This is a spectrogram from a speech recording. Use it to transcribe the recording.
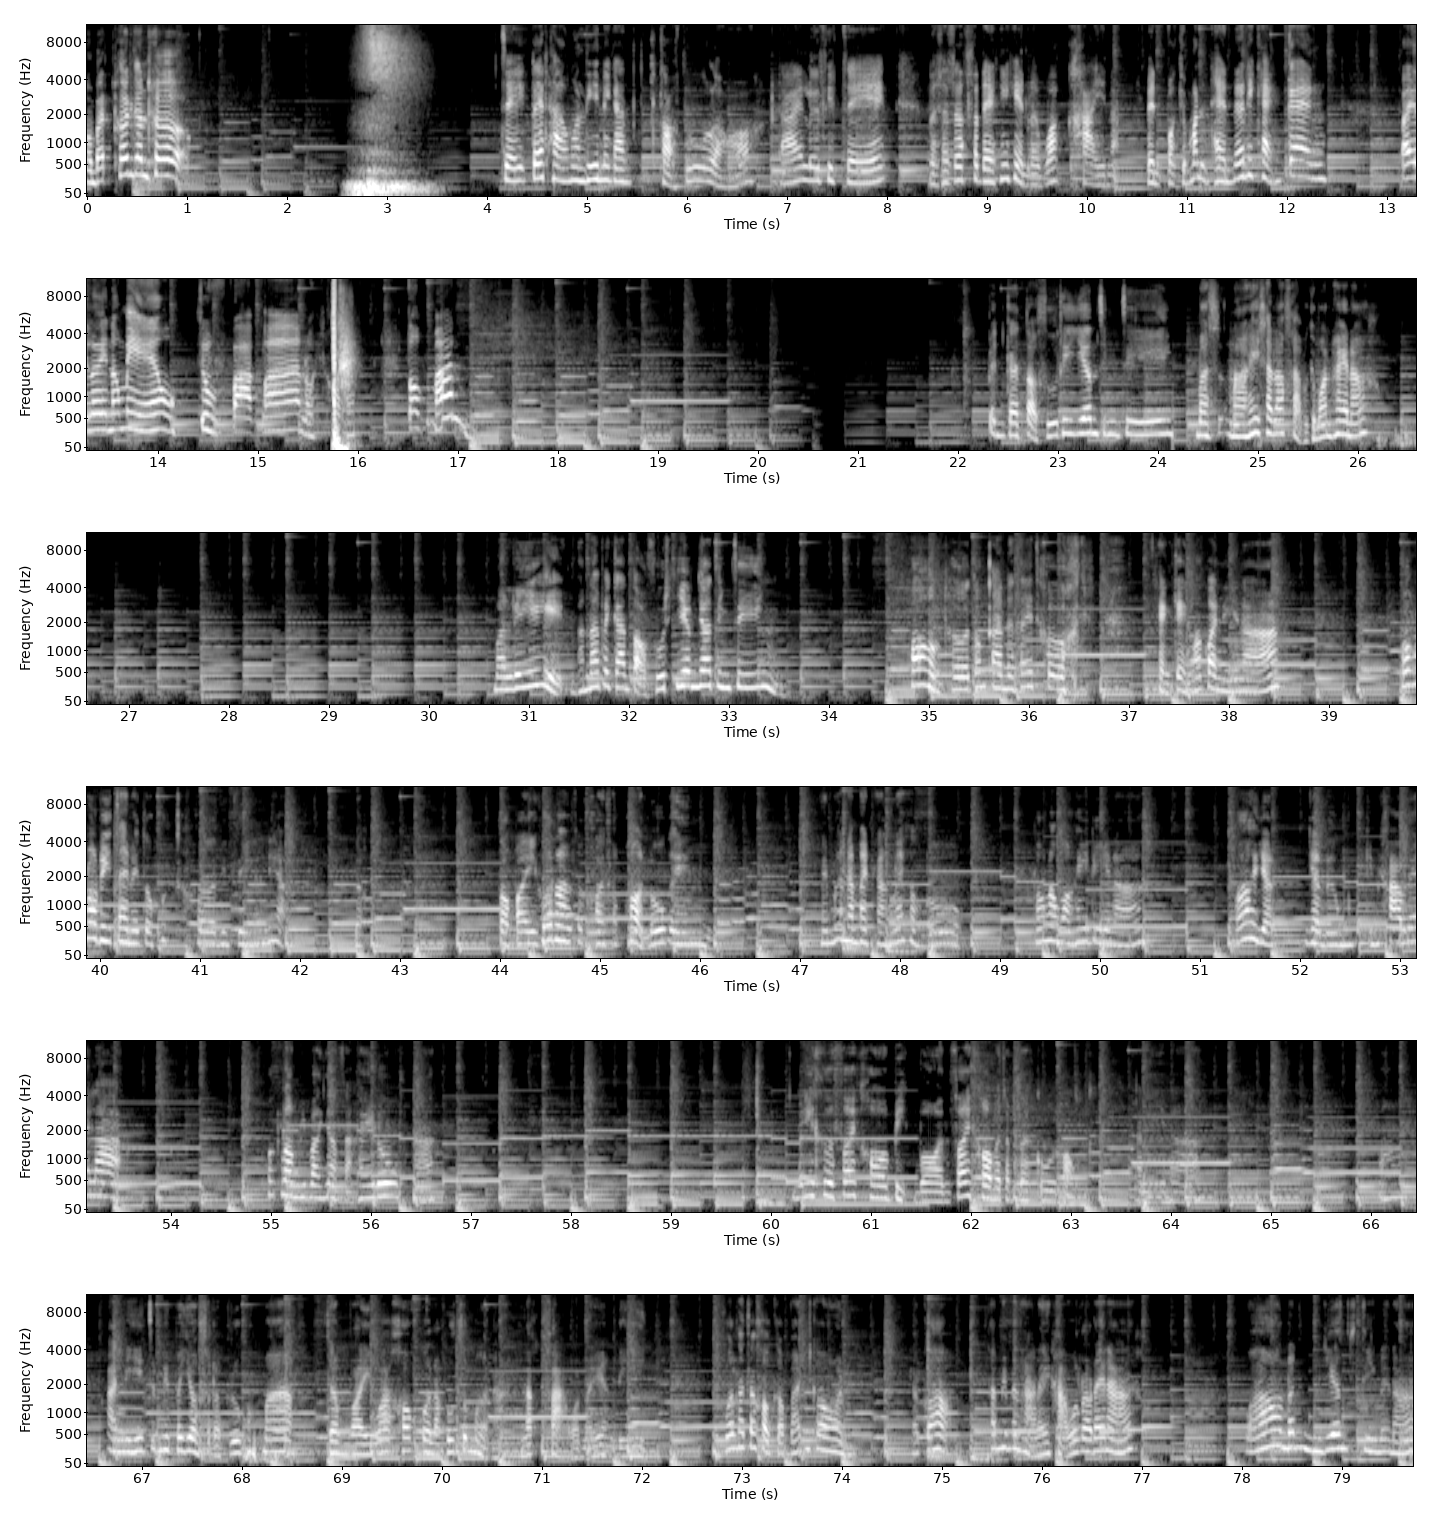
มาแบทเทิลกันเถอะ เจคได้ท้ามอลลี่ในการต่อสู้เหรอ ได้เลยสิเจค เดี๋ยวฉันจะแสดงให้เห็นเลยว่าใครน่ะ เป็นโปเกมอนเทนเนอร์ที่แข็งแกร่ง ไปเลยน้องแมว จุบปากมันโอ้ยขอตบมัน เป็นการต่อสู้ที่เยี่ยมจริง ๆ มา มาให้ฉันรักษาโปเกมอนให้นะ มารีมันน่าเป็นการต่อสู้ที่เยี่ยมยอดจริง ๆ พ่อของเธอต้องการจะให้เธอ ข็งแกร่งมากกว่านี้นะ พวกเราดีใจในตัวพวกเธอจริงๆนะเนี่ย ต่อไปพวกเราจะคอยซัพพอร์ตลูกเอง ในเมื่อนำเป็นครั้งแรกของลูก ต้องระวังให้ดีนะว่าอย่าอย่าลืมกินข้าวได้ล่ะ พวกเรามีบางอย่างจะให้ลูกนะ นี่คือสร้อยคอบิกบอลสร้อยคอประจำตระกูลของ อันนี้จะมีประโยชน์สำหรับลูกมากๆจำไว้ว่าครอบครัวรักลูกเสมอนะรักษาวันไว้อย่างดีพวกเราจะขอกลับบ้านก่อน แล้วก็ถ้ามีปัญหาอะไรหาพวกเราได้นะ ว้าวนั่นเยี่ยมจริงเลยนะ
